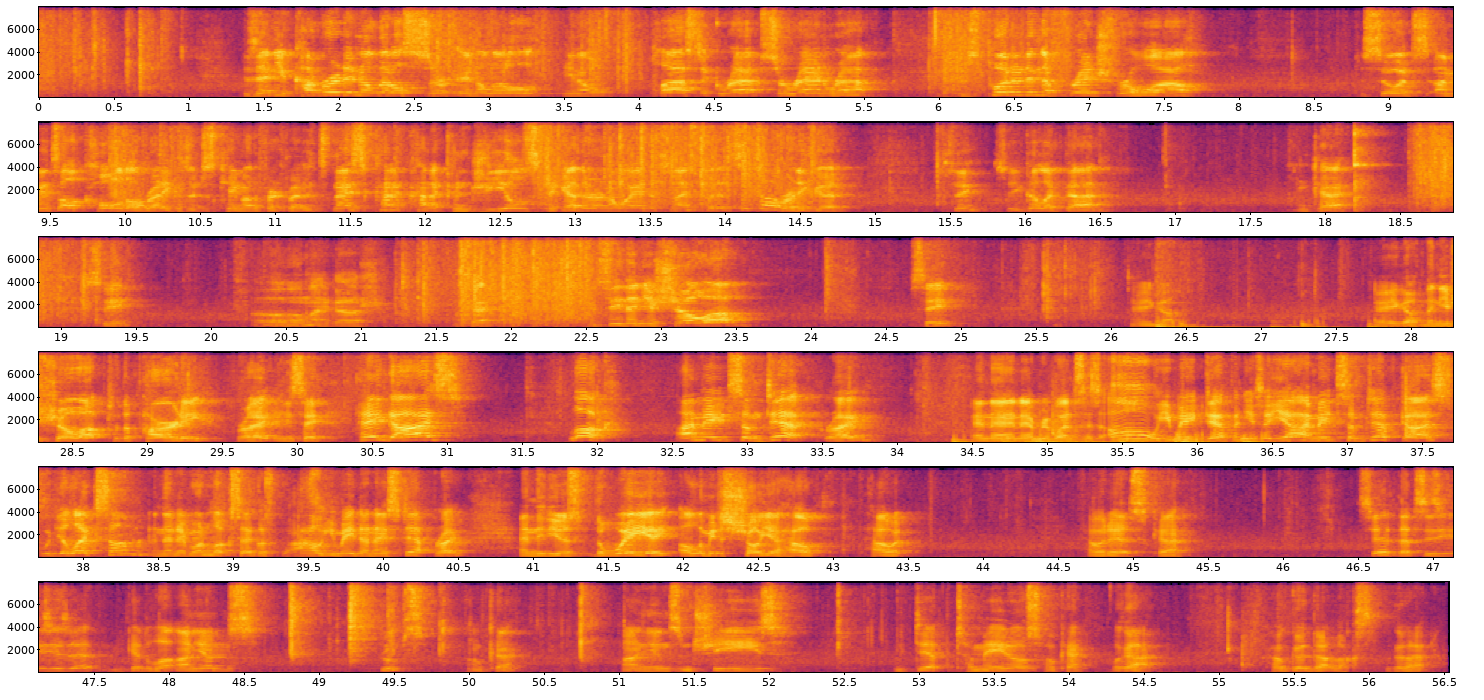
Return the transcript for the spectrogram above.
is then you cover it in a little, in a little, you know, plastic wrap, saran wrap. Just put it in the fridge for a while. So it's, I mean, it's all cold already because it just came out of the fridge, but it's nice, kind of, kind of congeals together in a way that's nice, but it's, it's already good. See? So you go like that. Okay. See? Oh my gosh. Okay. And see, then you show up. See? There you go. There you go. Then you show up to the party, right? And you say, hey guys, look, I made some dip, right? And then everyone says, oh, you made dip? And you say, yeah, I made some dip, guys. Would you like some? And then everyone looks at it goes, wow, you made a nice dip, right? And then you just, the way, oh, let me just show you how, how it, how it is, okay? That's it. That's as easy as it. Get a lot of onions. Oops. Okay. Onions and cheese. Dip tomatoes. Okay. Look at that. How good that looks. Look at that.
